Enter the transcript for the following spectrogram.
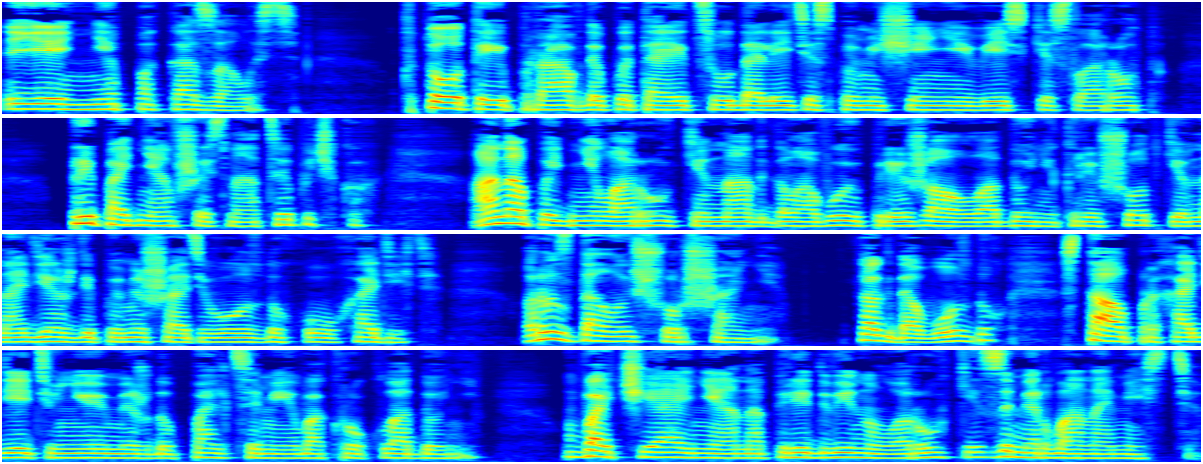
Ей не показалось. Кто-то и правда пытается удалить из помещения весь кислород. Приподнявшись на цыпочках, она подняла руки над головой и прижала ладони к решетке в надежде помешать воздуху уходить. Раздалось шуршание, когда воздух стал проходить у нее между пальцами и вокруг ладоней. В отчаянии она передвинула руки, замерла на месте.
